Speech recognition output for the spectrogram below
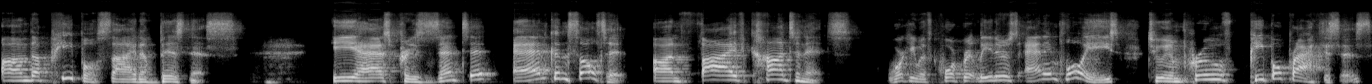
on the people side of business. He has presented and consulted on five continents, working with corporate leaders and employees to improve people practices,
